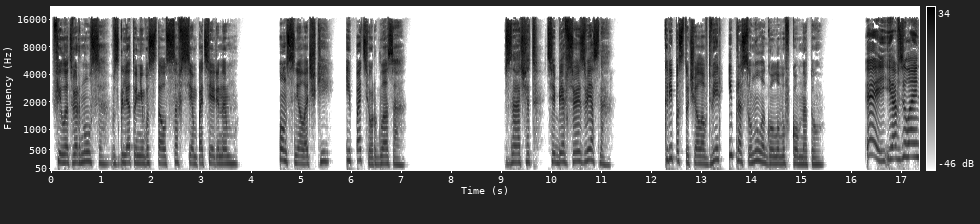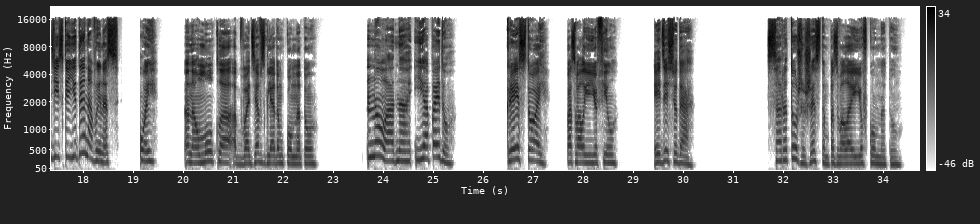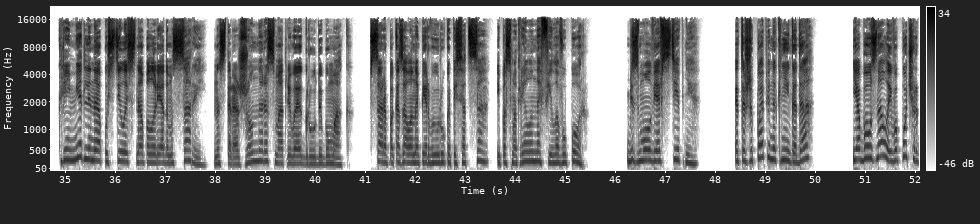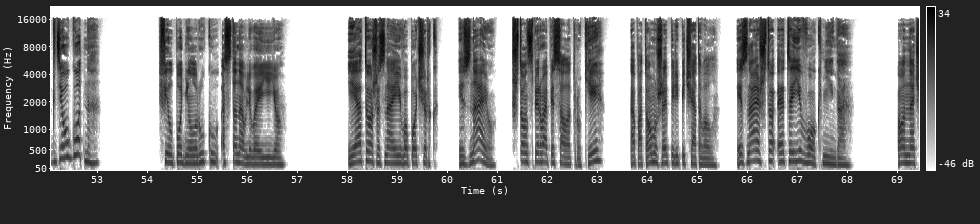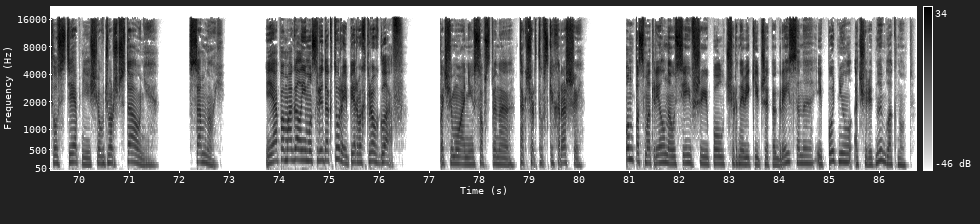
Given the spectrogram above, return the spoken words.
Фил отвернулся, взгляд у него стал совсем потерянным. Он снял очки и потер глаза. «Значит, тебе все известно?» Кри постучала в дверь и просунула голову в комнату. «Эй, я взяла индийской еды на вынос!» «Ой!» Она умолкла, обводя взглядом комнату. «Ну ладно, я пойду». «Крис, стой!» — позвал ее Фил. «Иди сюда». Сара тоже жестом позвала ее в комнату. Кри медленно опустилась на пол рядом с Сарой, настороженно рассматривая груды бумаг. Сара показала на первую рукопись отца и посмотрела на Фила в упор. «Безмолвие в степне. Это же папина книга, да? Я бы узнала его почерк где угодно». Фил поднял руку, останавливая ее. «Я тоже знаю его почерк. И знаю, что он сперва писал от руки, а потом уже перепечатывал. И знаю, что это его книга. Он начал степни еще в Джорджтауне. Со мной. Я помогал ему с редактурой первых трех глав. Почему они, собственно, так чертовски хороши?» Он посмотрел на усеявшие пол черновики Джека Грейсона и поднял очередной блокнот.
